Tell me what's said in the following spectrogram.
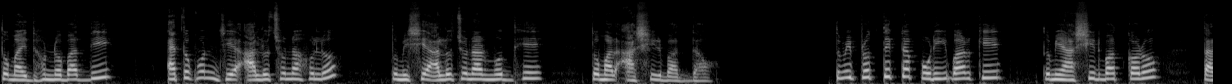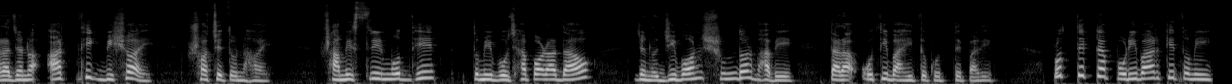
তোমায় ধন্যবাদ দিই। এতক্ষণ যে আলোচনা হলো, তুমি সে আলোচনার মধ্যে তোমার আশীর্বাদ দাও। তুমি প্রত্যেকটা পরিবারকে তুমি আশীর্বাদ করো, তারা যেন আর্থিক বিষয় সচেতন হয়। স্বামী স্ত্রীর মধ্যে তুমি বোঝাপড়া দাও যেন জীবন সুন্দরভাবে তারা অতিবাহিত করতে পারে। প্রত্যেকটা পরিবারকে তুমি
